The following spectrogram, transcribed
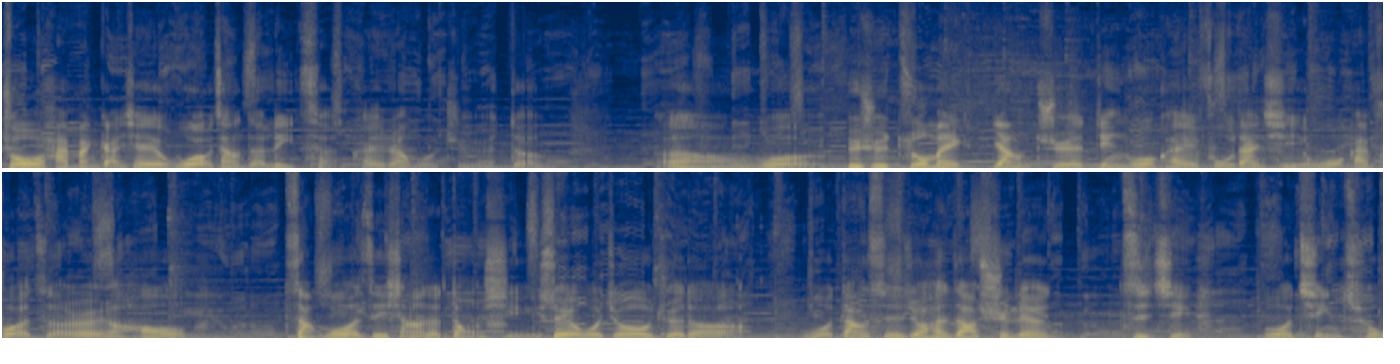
就我还蛮感谢我有这样的历程，可以让我觉得。呃，我必须做每样决定，我可以负担起我该负的责任，然后掌握我自己想要的东西。所以我就觉得，我当时就很早训练自己，我清楚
